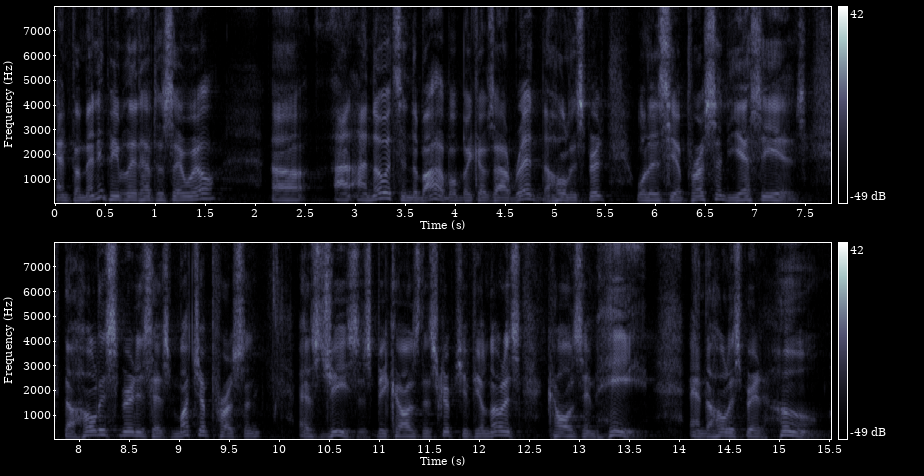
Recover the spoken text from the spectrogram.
And for many people, they'd have to say, well, uh, I, I, know it's in the Bible because I read the Holy Spirit. Well, is He a person? Yes, He is. The Holy Spirit is as much a person as Jesus because the Scripture, if you'll notice, calls Him He, and the Holy Spirit whom.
